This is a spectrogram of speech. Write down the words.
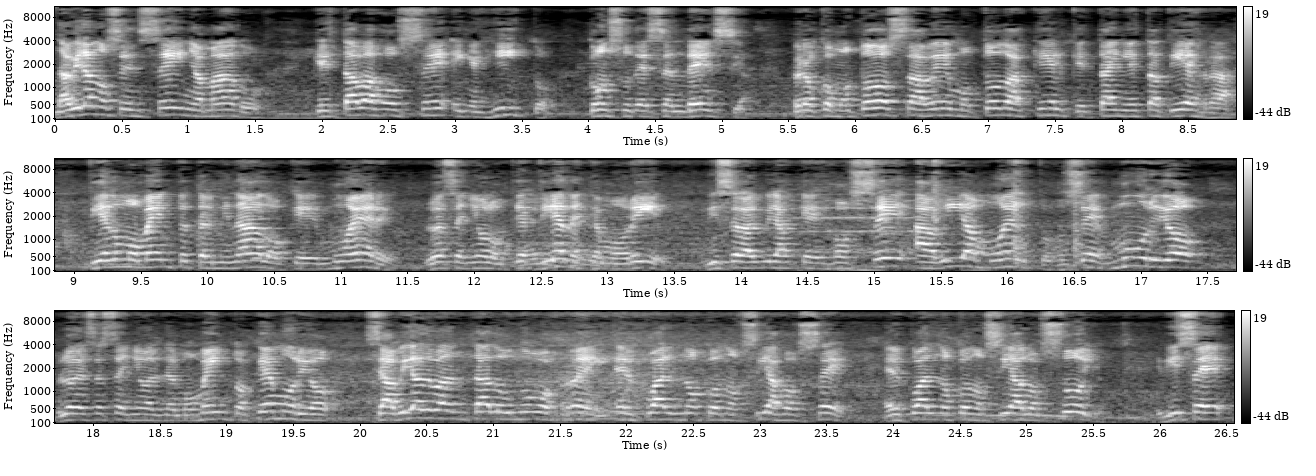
La Biblia nos enseña, amado, que estaba José en Egipto con su descendencia. Pero como todos sabemos, todo aquel que está en esta tierra tiene un momento determinado que muere. Lo el Señor, que tiene que morir. Dice la Biblia que José había muerto, José murió, lo el Señor, en el momento que murió, se había levantado un nuevo rey, el cual no conocía a José, el cual no conocía a los suyos. Y dice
